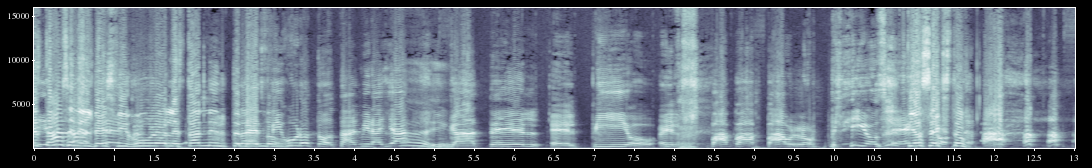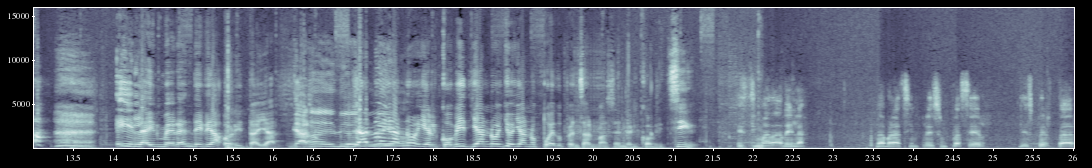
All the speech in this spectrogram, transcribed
estamos en el desfiguro, le están entrando. Desfiguro total. Mira ya. Gatel, el Pío, el Papa Pablo Pío Sexto. Pío Sexto. y la inmerendería ahorita ya. Ya no. Ay, Dios ya no, ya no. Y el COVID ya no. Yo ya no puedo pensar más en el COVID. Sí. Estimada Adela, la verdad siempre es un placer despertar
